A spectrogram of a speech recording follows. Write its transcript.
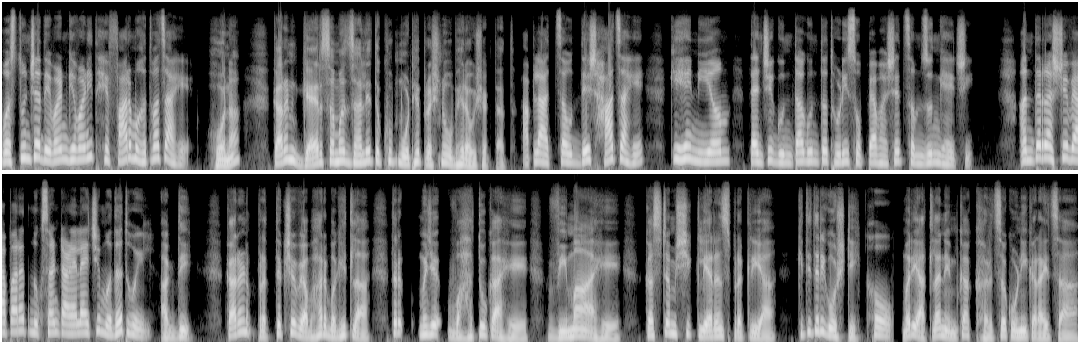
वस्तूंच्या देवाणघेवाणीत हे फार महत्वाचं आहे. हो ना? कारण गैरसमज झाले तर खूप मोठे प्रश्न उभे राहू शकतात. आपला आजचा उद्देश हाच आहे की हे नियम त्यांची गुंतागुंत थोडी सोप्या भाषेत समजून घ्यायची. आंतरराष्ट्रीय व्यापारात नुकसान टाळायला याची मदत होईल. अगदी. कारण प्रत्यक्ष व्यवहार बघितला तर म्हणजे वाहतूक आहे विमा आहे कस्टमशी क्लिअरन्स प्रक्रिया कितीतरी गोष्टी. हो. मग यातला नेमका खर्च कोणी करायचा?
